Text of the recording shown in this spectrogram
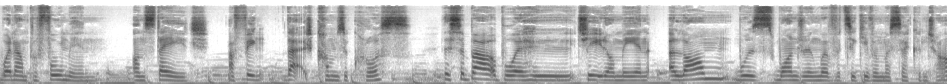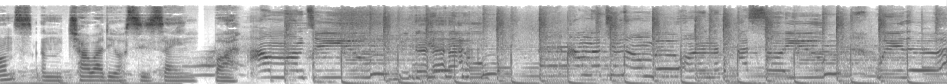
when I'm performing on stage, I think that comes across. It's about a boy who cheated on me, and Alarm was wondering whether to give him a second chance, and Ciao Adios is saying bye. I saw you with her,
